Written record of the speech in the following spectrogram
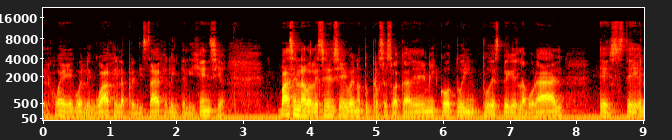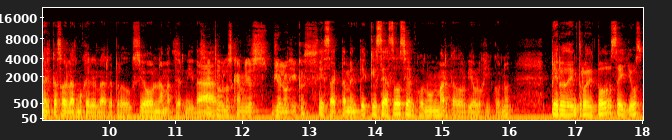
el juego, el lenguaje, el aprendizaje, la inteligencia. Vas en la adolescencia y bueno, tu proceso académico, tu, tu despegue laboral, este, en el caso de las mujeres la reproducción, la maternidad. Sí, todos los cambios biológicos. Exactamente, que se asocian con un marcador biológico, ¿no? Pero dentro de todos ellos,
